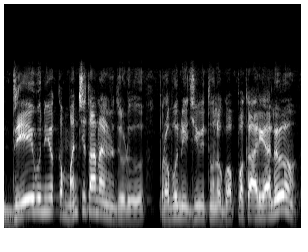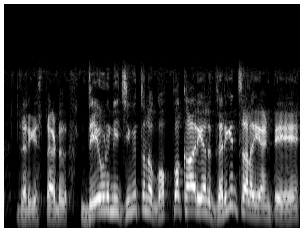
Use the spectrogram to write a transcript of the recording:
దేవుని యొక్క మంచితనాన్ని చూడు. ప్రభు నీ జీవితంలో గొప్ప కార్యాలు జరిగిస్తాడు. దేవుడు నీ జీవితంలో గొప్ప కార్యాలు జరిగించాలి అంటే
